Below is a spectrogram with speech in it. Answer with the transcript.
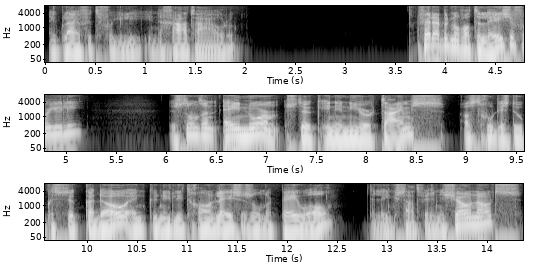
Ik blijf het voor jullie in de gaten houden. Verder heb ik nog wat te lezen voor jullie. Er stond een enorm stuk in de New York Times. Als het goed is, doe ik het stuk cadeau en kunnen jullie het gewoon lezen zonder paywall. De link staat weer in de show notes.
